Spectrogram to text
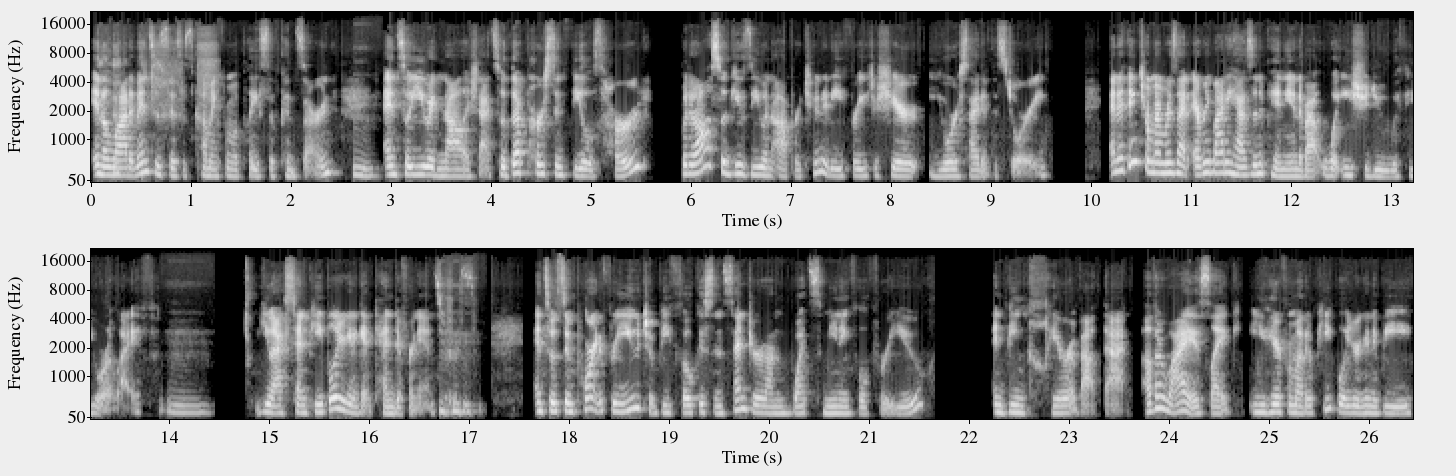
in a lot of instances, it's coming from a place of concern. Mm. And so you acknowledge that. So that person feels heard, but it also gives you an opportunity for you to share your side of the story. And I think to remember is that everybody has an opinion about what you should do with your life. Mm. You ask 10 people, you're going to get 10 different answers. and so it's important for you to be focused and centered on what's meaningful for you and being clear about that. Otherwise, like you hear from other people, you're going to be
